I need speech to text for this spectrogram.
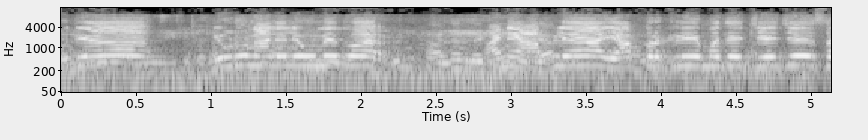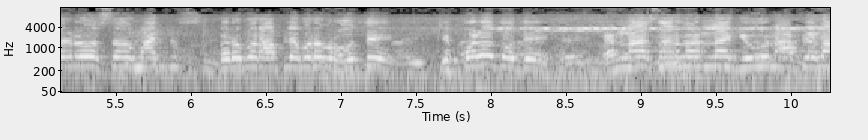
उद्या निवडून आलेले उमेदवार. आणि आपल्या या प्रक्रियेमध्ये जे जे सर्व सहमाज बरोबर आपल्या बरोबर होते जे पळत होते त्यांना सर्वांना घेऊन आपल्याला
